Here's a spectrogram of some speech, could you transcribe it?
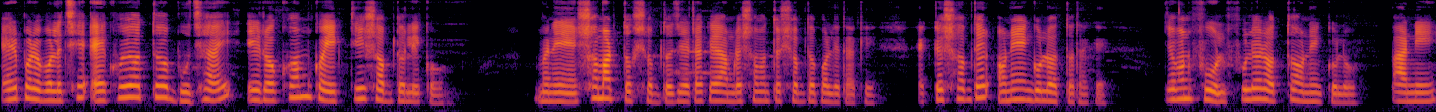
এরপরে বলেছে, একই অর্থ বোঝায় এরকম কয়েকটি শব্দ লেখো মানে সমার্থক শব্দ, যেটাকে আমরা সমার্থক শব্দ বলে থাকি। একটা শব্দের অনেকগুলো অর্থ থাকে। যেমন ফুল, ফুলের অর্থ অনেকগুলো। পানি,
